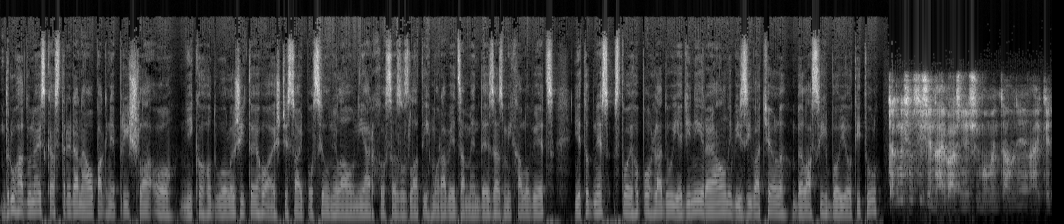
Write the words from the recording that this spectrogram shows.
Druhá Dunajská streda naopak neprišla o nikoho dôležitého a ešte sa aj posilnila o Niarchosa zo Zlatých Moraviec a Mendeza z Michaloviec. Je to dnes z tvojho pohľadu jediný reálny vyzývateľ Belasich boji o titul? Tak myslím si, že najvážnejší momentálne, aj keď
